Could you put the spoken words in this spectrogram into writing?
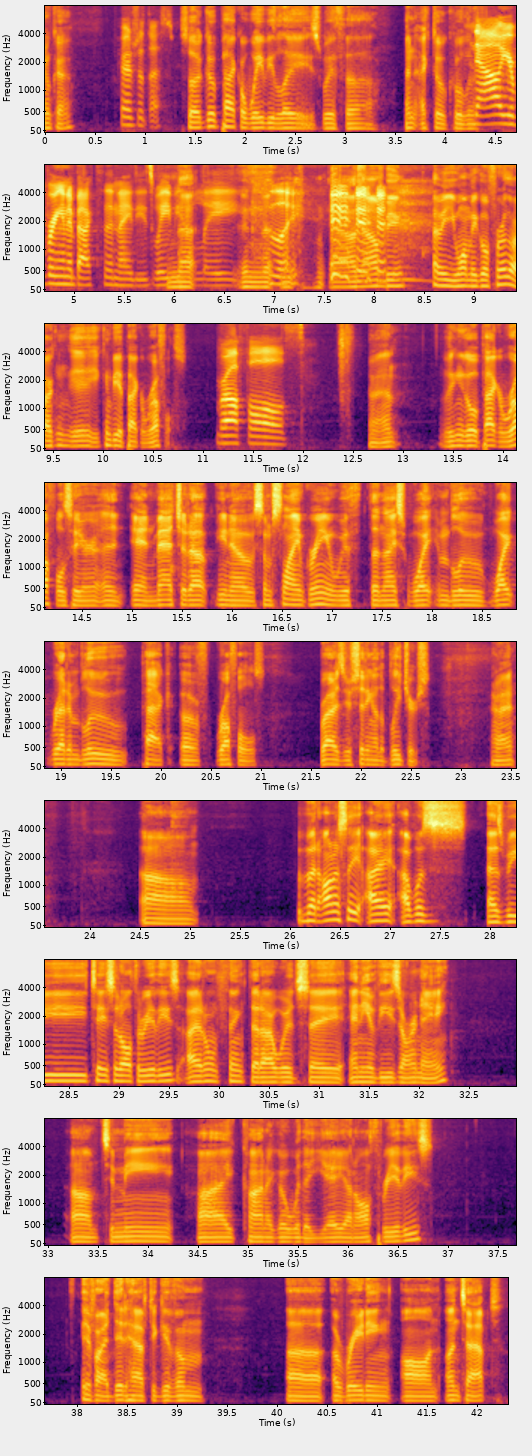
Okay. pairs with this. So a good pack of wavy lays with uh, an ecto cooler. Now you're bringing it back to the '90s, wavy lays, and, like yeah, now I'm being. I mean, you want me to go further? I can. Yeah, it can be a pack of ruffles. ruffles. All right. We can go a pack of ruffles here and, and match it up. You know, some slime green with the nice white and blue, white, red, and blue pack of ruffles, right as you're sitting on the bleachers. All right. Um, but honestly, I I was as we tasted all three of these, I don't think that I would say any of these are an A. Um, to me, I kind of go with a yay on all three of these. If I did have to give them uh, a rating on Untappd,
